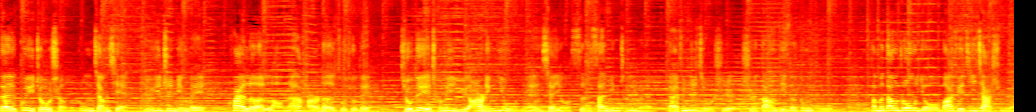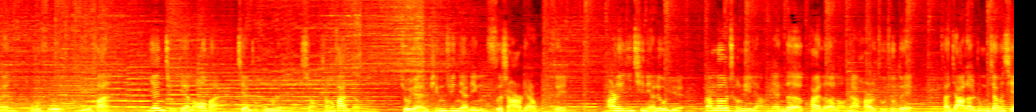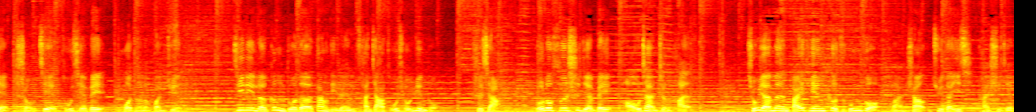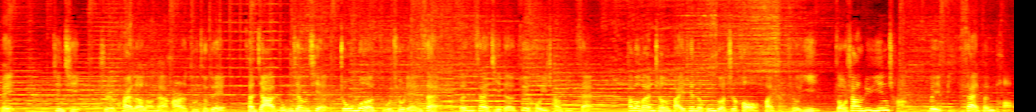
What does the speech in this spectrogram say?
在贵州省榕江县有一支名为“快乐老男孩”的足球队。球队成立于2015年，现有43名成员，百分之九十是当地的侗族。他们当中有挖掘机驾驶员、屠夫、鱼贩、烟酒店老板、建筑工人、小商贩等。球员平均年龄42.5岁。2017年6月，刚刚成立两年的快乐老男孩足球队参加了榕江县首届足协杯，获得了冠军，激励了更多的当地人参加足球运动。时下，俄罗斯世界杯鏖战正酣。球员们白天各自工作，晚上聚在一起看世界杯。近期是快乐老男孩足球队参加榕江县周末足球联赛本赛季的最后一场比赛。他们完成白天的工作之后，换上球衣，走上绿茵场为比赛奔跑。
